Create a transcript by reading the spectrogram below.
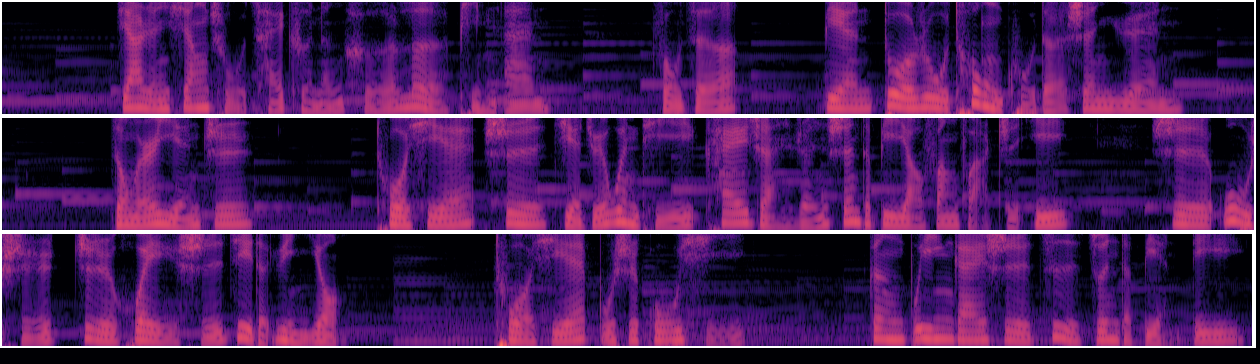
家人相处才可能和乐平安，否则便堕入痛苦的深渊。总而言之，妥协是解决问题、开展人生的必要方法之一，是务实、智慧、实际的运用。妥协不是姑息，更不应该是自尊的贬低。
